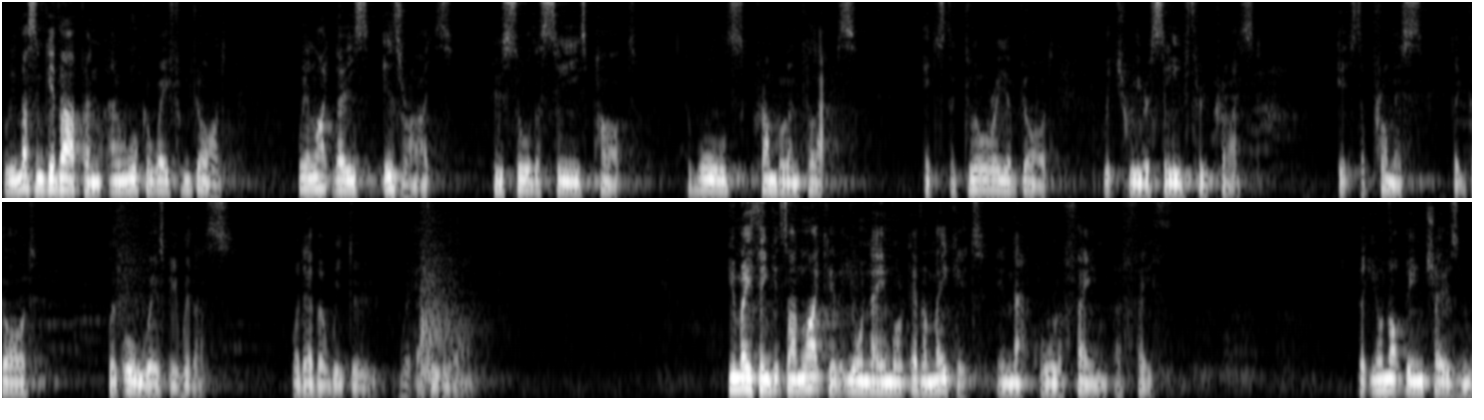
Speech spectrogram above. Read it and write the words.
But we mustn't give up and, and walk away from God. We're like those Israelites who saw the seas part, the walls crumble and collapse. It's the glory of God which we receive through Christ. It's the promise that God will always be with us, whatever we do, wherever we are. You may think it's unlikely that your name will ever make it in that hall of fame of faith. But you're not being chosen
